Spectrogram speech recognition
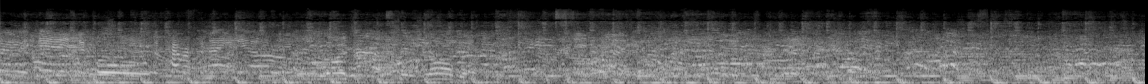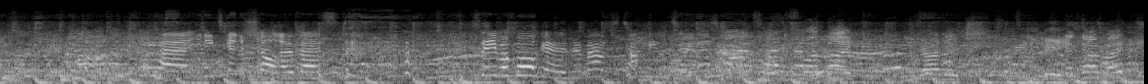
So again, look all the paraphernalia. Uh, you need to get the shot of us. Stephen Morgan about to tuck into this one. Garage, really big. The garage.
